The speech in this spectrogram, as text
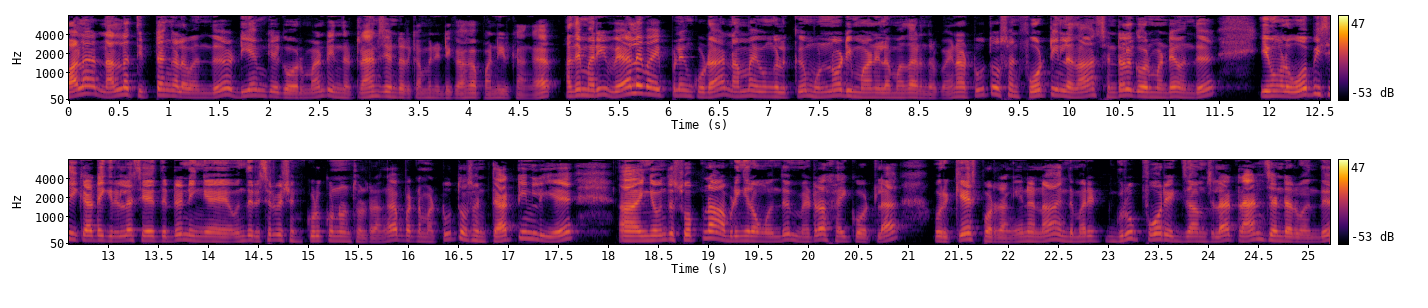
பல நல்ல திட்டங்களை வந்து டிஎம்கே கவர்மெண்ட் இந்த டிரான்ஸ்ஜெண்டர் கம்யூனிட்டிக்காக பண்ணியிருக்காங்க. அதே மாதிரி வேலை வாய்ப்புலையும் கூட நம்ம இவங்களுக்கு முன்னோடி மாநிலமாக தான் இருந்திருக்கோம். ஏன்னா டூ தௌசண்ட் ஃபோர்டீனில் தான் சென்ட்ரல் கவர்மெண்ட்டே வந்து இவங்களை ஓபிசி கேட்டகிரியில் சேர்த்துட்டு நீங்கள் வந்து ரிசர்வேஷன் கொடுக்கணும்னு சொல்கிறாங்க பட் நம்ம டூ தௌசண்ட் தேர்ட்டீன்லேயே இங்கே வந்து ஸ்வப்னா அப்படிங்கிறவங்க வந்து மெட்ராஸ் ஹைகோர்ட்டில் ஒரு கேஸ் போடுறாங்க. என்னென்னா இந்த மாதிரி குரூப் ஃபோர் எக்ஸாம்ஸில் டிரான்ஸ்ஜெண்டர் வந்து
